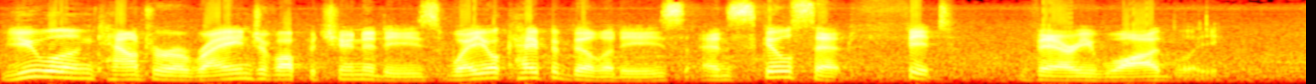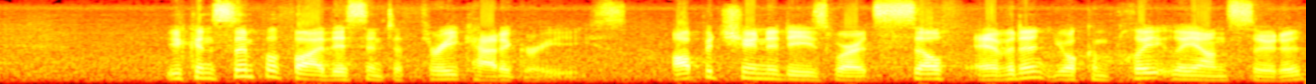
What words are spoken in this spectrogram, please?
You will encounter a range of opportunities where your capabilities and skill set fit very widely. You can simplify this into three categories. Opportunities where it's self evident you're completely unsuited,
